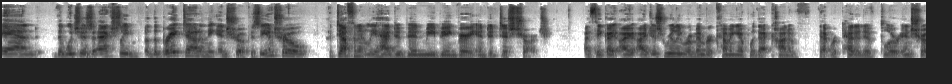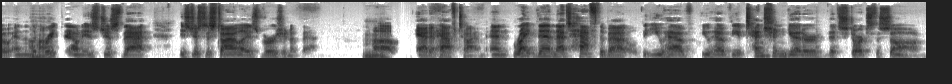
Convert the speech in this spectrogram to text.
and the which is actually the breakdown in the intro because the intro definitely had to have been me being very into discharge. I think I, I, I just really remember coming up with that kind of that repetitive blur intro, and then the Uh-huh. breakdown is just that is just a stylized version of that Mhm. uh, at a halftime. And right then, that's half the battle. That you have you have the attention getter that starts the song,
